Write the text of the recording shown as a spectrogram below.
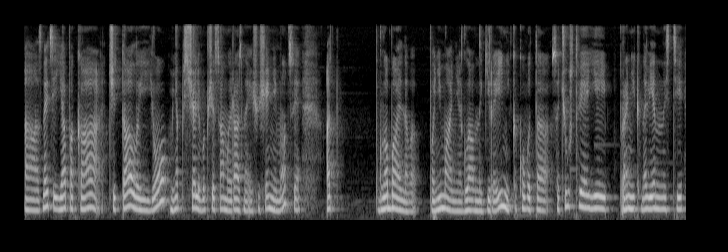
А, знаете, я пока читала ее, меня посещали вообще самые разные ощущения, эмоции от глобального понимания главной героини, какого-то сочувствия ей, проникновенности,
